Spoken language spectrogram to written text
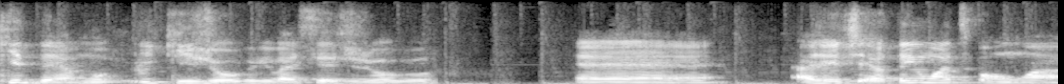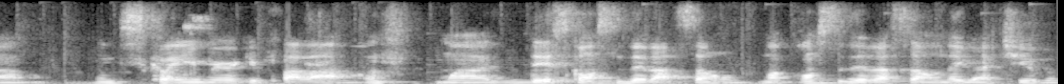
que demo e que jogo que vai ser esse jogo. É, a gente, eu tenho uma, uma- um disclaimer aqui para falar, uma desconsideração, uma consideração negativa.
